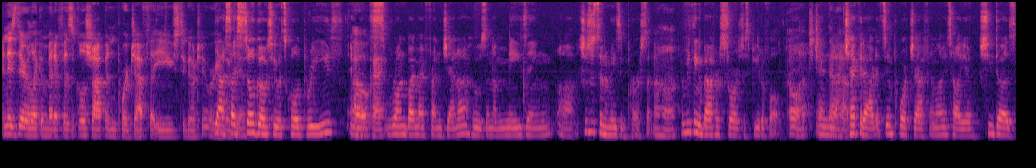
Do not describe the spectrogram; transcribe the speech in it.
And is there like a metaphysical shop in Port Jeff that you used to go to? Or Yes, go I to? still go to. It's called Breathe, and Oh, it's run by my friend Jenna, who's an amazing. Uh, she's just an amazing person. Uh-huh. Everything about her store is just beautiful. Oh, I'll have to check and that uh, out. check it out. It's in Port Jeff, and let me tell you, she does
